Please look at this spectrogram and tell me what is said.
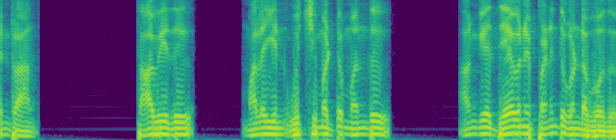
என்றான். தாவீது மலையின் உச்சி மட்டும் வந்து அங்கே தேவனை பணிந்து கொண்டபோது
